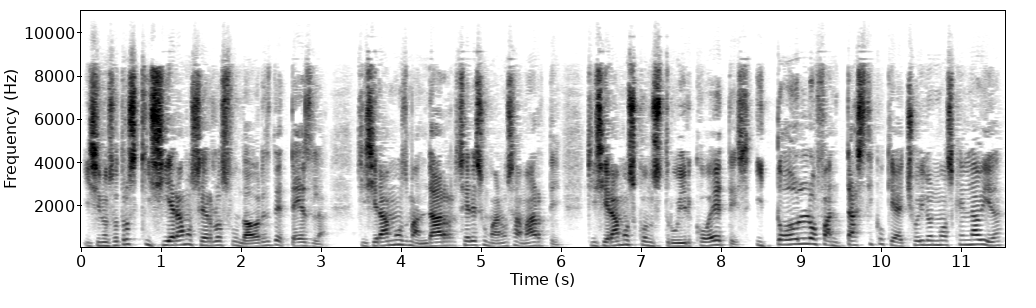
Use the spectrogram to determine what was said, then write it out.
y si nosotros quisiéramos ser los fundadores de Tesla, quisiéramos mandar seres humanos a Marte, quisiéramos construir cohetes y todo lo fantástico que ha hecho Elon Musk en la vida,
